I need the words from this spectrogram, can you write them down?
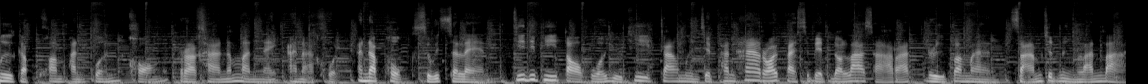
มือกับความผันผวนของราคาน้ำมันในอนาคต อันดับ 6 สวิตเซอร์แลนด์ GDP ต่อหัวอยู่ที่ 97,581 ดอลลาร์สหรัฐ หรือประมาณ 3.1 ล้านบาท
